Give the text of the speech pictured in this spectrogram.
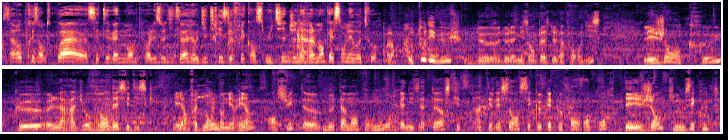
Ça représente quoi euh, cet événement pour les auditeurs et auditrices de Fréquence Mutine? Généralement, quels sont les retours? Alors, au tout début de, de la mise en place de la disque, les gens ont cru que la radio vendait ses disques. Et en fait, non, il n'en est rien. Ensuite, euh, notamment pour nous, organisateurs, ce qui est intéressant, c'est que quelquefois, on rencontre des gens qui nous écoutent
